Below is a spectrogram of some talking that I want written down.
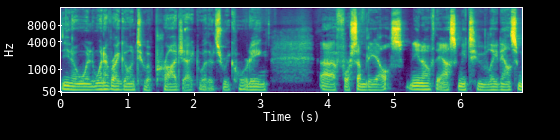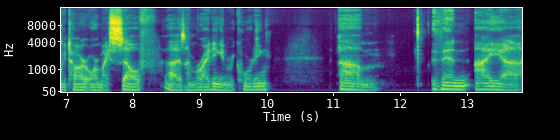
you know when whenever i go into a project whether it's recording uh, for somebody else. You know, if they ask me to lay down some guitar or myself uh, as I'm writing and recording, um, then I, uh,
